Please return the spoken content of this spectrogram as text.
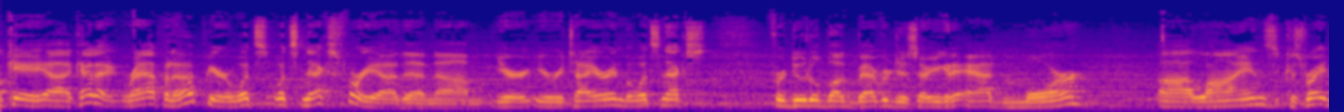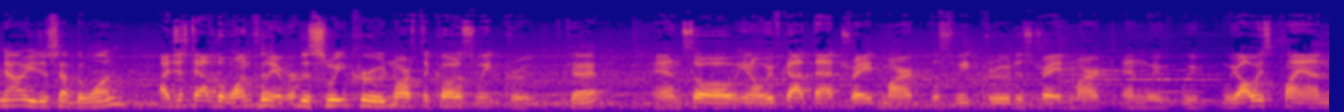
okay, uh, kind of wrapping up here. What's what's next for you then? Um, you're you're retiring, but what's next for Doodlebug Beverages? Are you going to add more uh, lines? Because right now you just have the one. I just have the one flavor, the, the sweet crude, North Dakota sweet crude. Okay. And so you know we've got that trademarked. The sweet crude is trademarked, and we we, we always planned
